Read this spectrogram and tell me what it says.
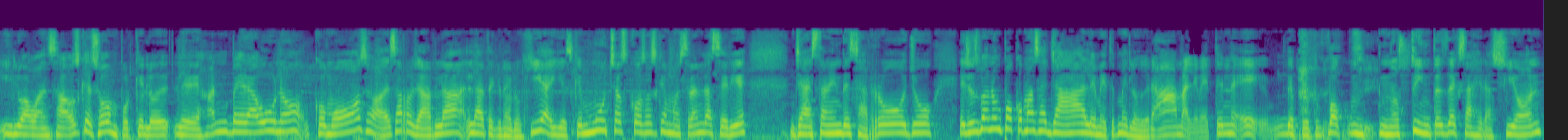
y lo avanzados que son, porque lo, le dejan ver a uno cómo se va a desarrollar la, la tecnología. Y es que muchas cosas que muestran en la serie ya están en desarrollo. Ellos van un poco más allá, le meten melodrama, le meten eh, de pronto un poco- Sí. unos tintes de exageración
